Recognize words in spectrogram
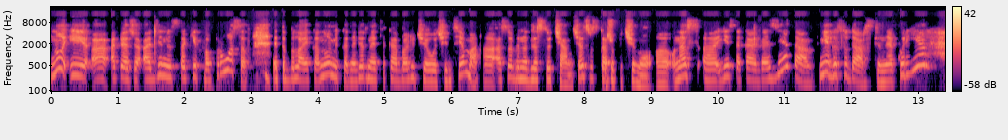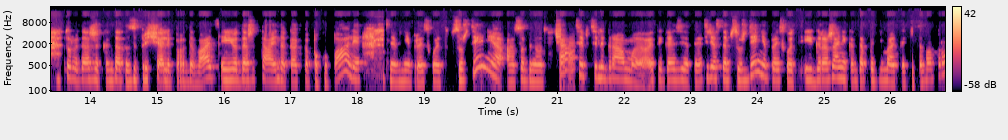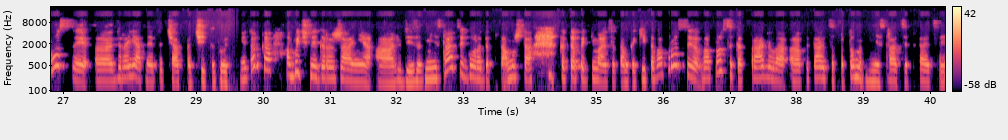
ну и опять же один из таких вопросов это была экономика наверное это такая болючая очень тема особенно для стучан сейчас расскажу почему у нас есть такая газета не государственная курьер которую даже когда-то запрещали продавать читать, ее даже тайно как-то покупали. В ней происходит обсуждение, особенно вот в чате, в Телеграм э, этой газеты. Интересное обсуждение происходит, и горожане, когда поднимают какие-то вопросы, э, вероятно, этот чат подсчитывают не только обычные горожане, а люди из администрации города, потому что, когда поднимаются там какие-то вопросы, вопросы, как правило, э, пытаются потом администрация пытается...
